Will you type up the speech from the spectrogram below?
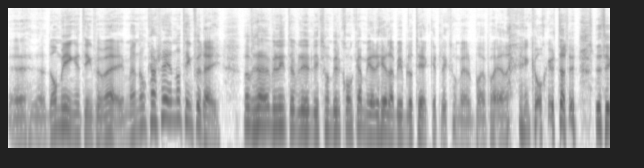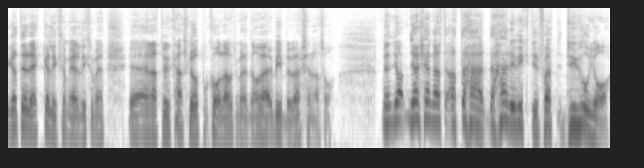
Eh, de är ingenting för mig, men de kanske är någonting för dig. Jag vill inte bli, liksom, vill konka med i hela biblioteket liksom, på, på en, en, gång, utan du, du, tycker att det räcker liksom, med liksom en, en, att du kan slå upp och kolla med de bibelverserna. Så. Men jag, jag, känner att, att det, här, det här är viktigt för att du och jag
